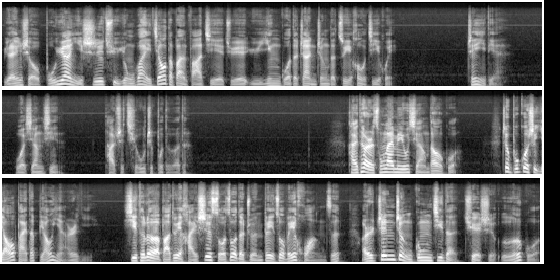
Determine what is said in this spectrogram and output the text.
元首不愿意失去用外交的办法解决与英国的战争的最后机会。这一点，我相信，他是求之不得的。凯特尔从来没有想到过，这不过是摇摆的表演而已。希特勒把对海狮所做的准备作为幌子。而真正攻击的却是俄国。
